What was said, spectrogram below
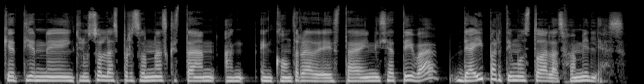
que tiene incluso las personas que están en contra de esta iniciativa. De ahí partimos todas las familias.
